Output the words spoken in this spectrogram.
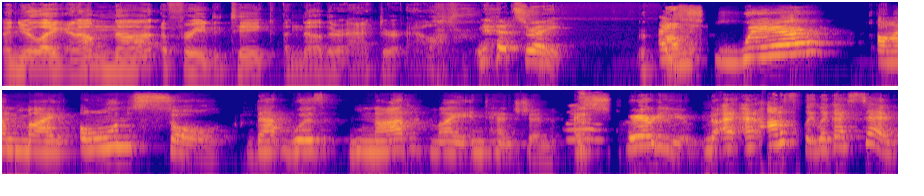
And you're like, and I'm not afraid to take another actor out. That's right. I Um, swear on my own soul that was not my intention. I swear to you. No, I- and honestly, like I said,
